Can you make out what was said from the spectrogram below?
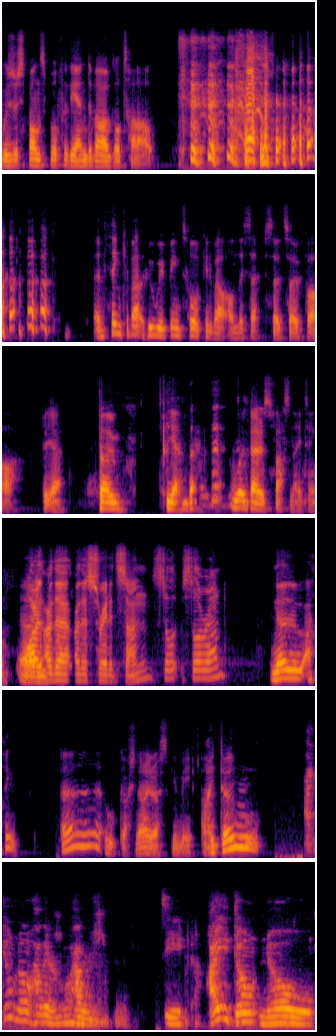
was responsible for the end of Argel Tal, and think about who we've been talking about on this episode so far. But yeah, so yeah, that, word bear is fascinating. are, Um, are the are the serrated sun still still around? no, I think. Uh, oh gosh, now you're asking me. I don't. I don't know how they're how. See, I don't know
